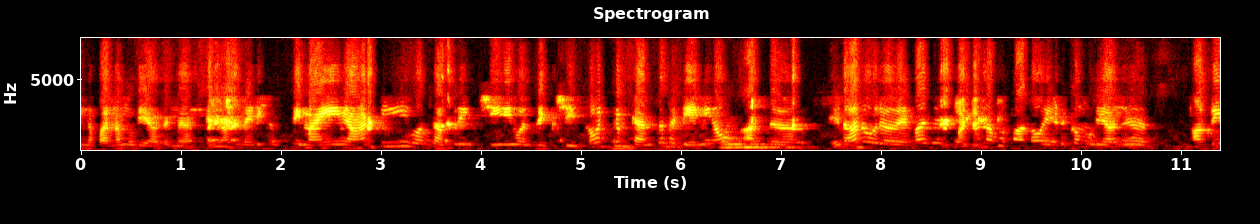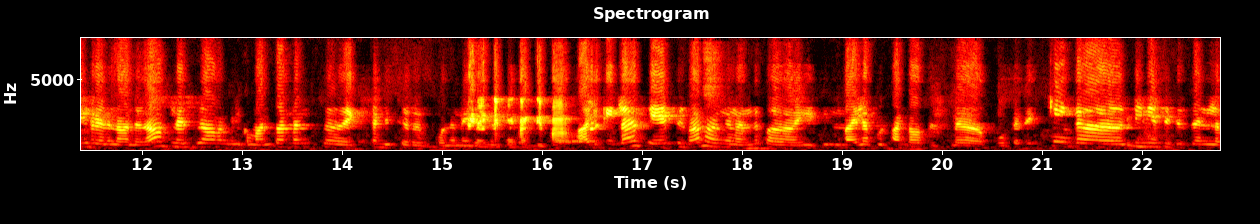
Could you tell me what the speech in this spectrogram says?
இங்க நீங்க பண்ண முடியாதுல்ல medical my aunty was suffering she was sick she got from cancer but anyhow அந்த ஏதாவது ஒரு எமர்ஜென்சி நம்ம பணம் எடுக்க முடியாது. அப்படின்றதுனாலதான் பிளஸ் அவங்களுக்கு month on month expenditure medical. கண்டிப்பா அதுக்கெல்லாம் சேர்த்துதான் நாங்க வந்து மயிலாப்பூர் ஃபண்ட் ஆபீஸ்ல போட்டது. நீங்க சீனியர் சிட்டிசன்ல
